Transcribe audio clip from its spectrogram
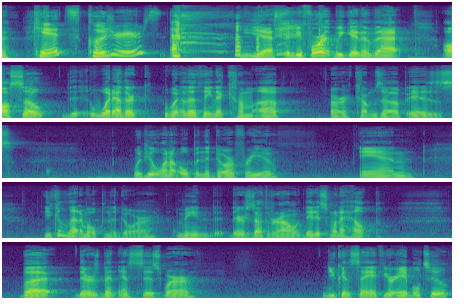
Kids, close your ears. yes, and before we get into that, also, th- what other what other thing that come up or comes up is when people want to open the door for you, and you can let them open the door. I mean, there's nothing wrong. with They just want to help. But there's been instances where you can say, if you're able to,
